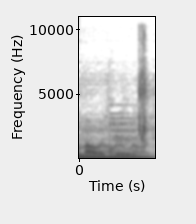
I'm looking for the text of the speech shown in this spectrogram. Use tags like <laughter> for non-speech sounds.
Moses.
